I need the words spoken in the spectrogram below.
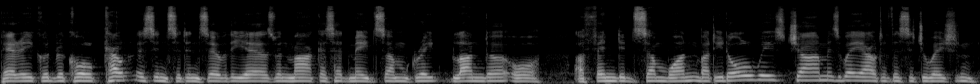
Perry could recall countless incidents over the years when Marcus had made some great blunder or offended someone, but he'd always charm his way out of the situation.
